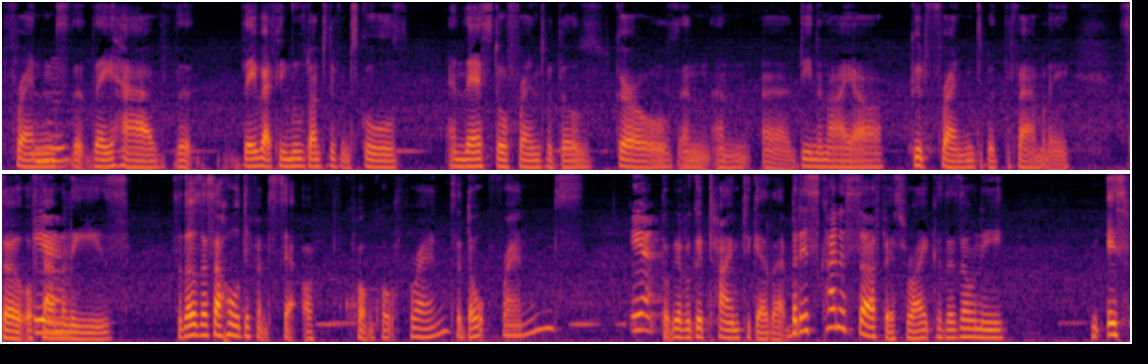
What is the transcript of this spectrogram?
friends Mm-hmm. that they have that they've actually moved on to different schools, and they're still friends with those girls. And and uh, Dean and I are good friends with the family, so or Yeah. families. So those that's a whole different set of quote unquote friends, adult friends. yeah. But we have a good time together. But it's kind of surface, right? Because there's only it's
